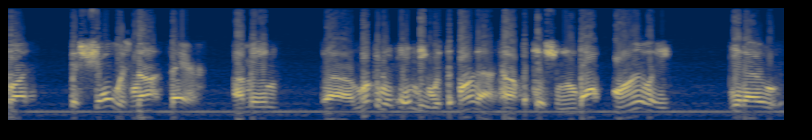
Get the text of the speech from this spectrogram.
but the show is not there. I mean, uh, looking at Indy with the burnout competition, that really, you know,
